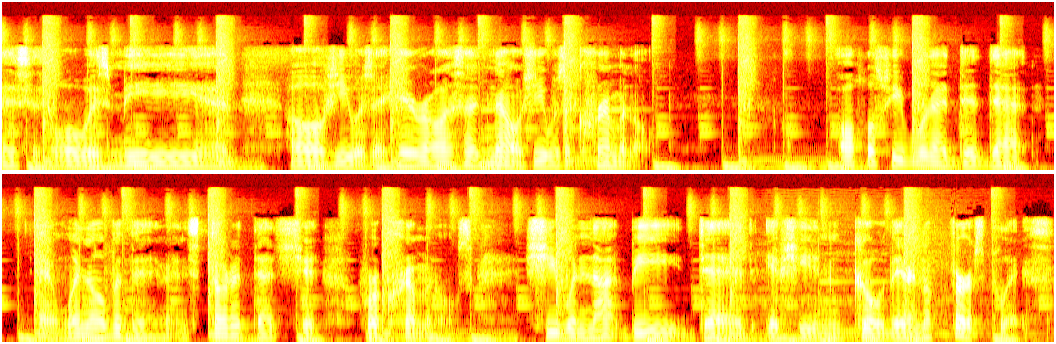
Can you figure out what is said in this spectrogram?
this is always me and oh she was a hero. I said no, she was a criminal. All those people that did that and went over there and started that shit were criminals. She would not be dead if she didn't go there in the first place.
